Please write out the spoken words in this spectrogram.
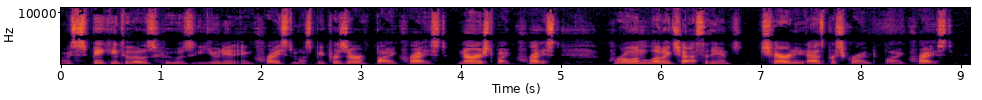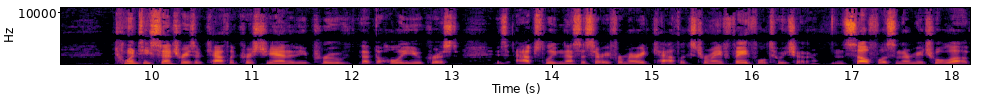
I'm speaking to those whose union in Christ must be preserved by Christ, nourished by Christ, grow in loving chastity and charity as prescribed by Christ. Twenty centuries of Catholic Christianity prove that the Holy Eucharist is absolutely necessary for married Catholics to remain faithful to each other and selfless in their mutual love.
